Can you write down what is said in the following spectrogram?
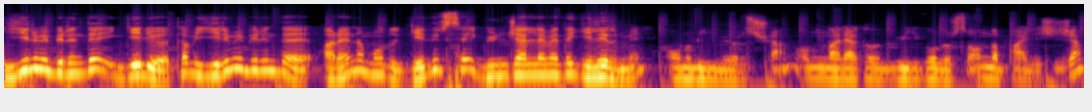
21'inde geliyor. Tabi 21'inde arena modu gelirse güncellemede gelir mi? Onu bilmiyoruz şu an. Onunla alakalı bir bilgi olursa onu da paylaşacağım.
